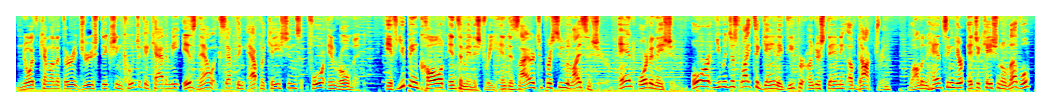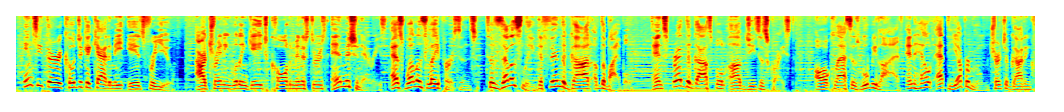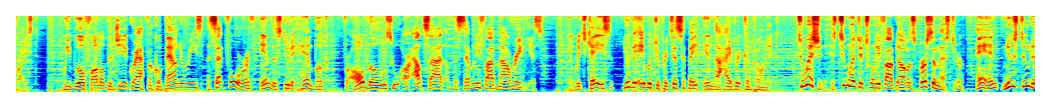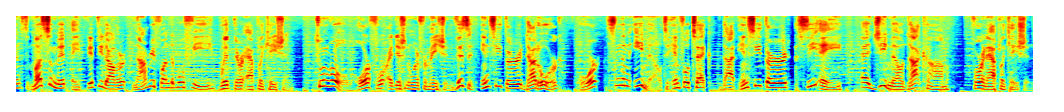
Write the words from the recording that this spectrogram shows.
North Carolina 3rd Jurisdiction COGIC Academy is now accepting applications for enrollment. If you've been called into ministry and desire to pursue licensure and ordination, or you would just like to gain a deeper understanding of doctrine while enhancing your educational level, NC 3rd COGIC Academy is for you. Our training will engage called ministers and missionaries, as well as laypersons, to zealously defend the God of the Bible and spread the gospel of Jesus Christ. All classes will be live and held at the Upper Room Church of God in Christ. We will follow the geographical boundaries set forth in the student handbook for all those who are outside of the 75 mile radius, in which case you'll be able to participate in the hybrid component. Tuition is $225 per semester, and new students must submit a $50 non refundable fee with their application. To enroll or for additional information, visit nc3rd.org or send an email to infotech.nc3rdca at gmail.com for an application.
